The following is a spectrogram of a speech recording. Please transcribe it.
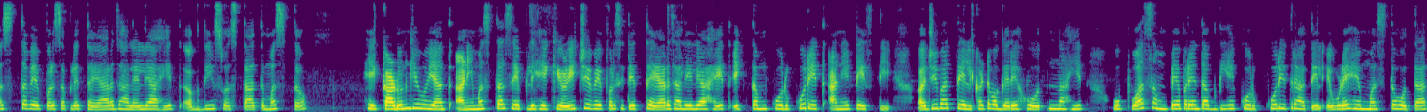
मस्त वेफर्स आपले तयार झालेले आहेत. अगदी स्वस्तात मस्त. हे काढून घेऊयात आणि मस्त असे आपले हे केळीचे वेफर्स इथे तयार झालेले आहेत. एकदम कुरकुरीत आणि टेस्टी अजिबात तेलकट वगैरे होत नाहीत. उपवास संपेपर्यंत अगदी हे कुरकुरीत राहतील. एवढे हे मस्त होतात.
